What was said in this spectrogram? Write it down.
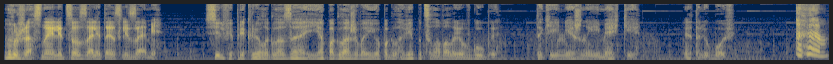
Ужасное лицо, залитое слезами. Сильфи прикрыла глаза, и я, поглаживая ее по голове, поцеловал ее в губы. Такие нежные и мягкие. Это любовь. Ахм.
